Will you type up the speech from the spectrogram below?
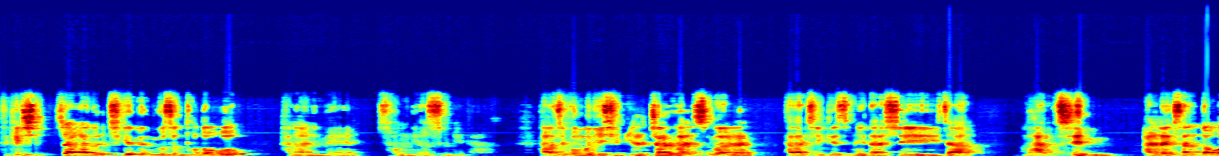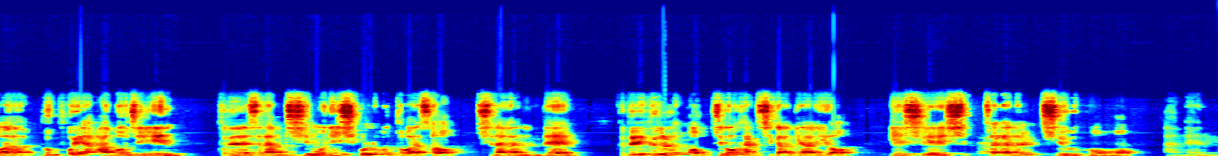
특히 십자가를 지게 된 것은 더더욱 하나님의 섭리였습니다. 다 같이 본문 21절 말씀을 다 같이 읽겠습니다. 시작. 마침 알렉산더와 루포의 아버지인 구레네 사람 시몬이 시골로부터 와서 지나가는데 그들이 그를 억지로 같이 가게 하여 예수의 십자가를 지우고 아멘.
